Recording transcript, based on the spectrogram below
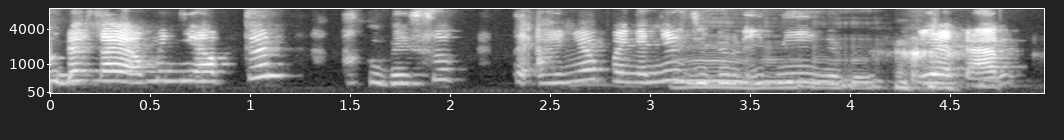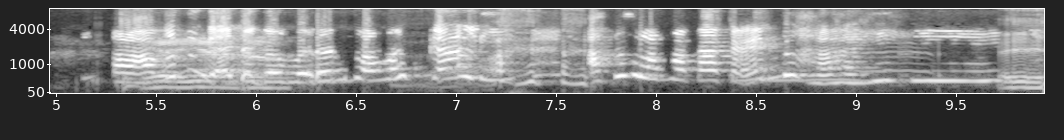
udah kayak menyiapkan aku besok TA-nya pengennya judul ini gitu. Iya kan? Kalau aku Iya, tuh iya, gak ada gambaran sama sekali. Aku selama KKN tuh hahihi. Iya.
